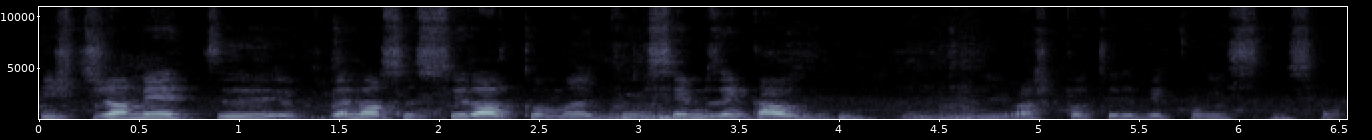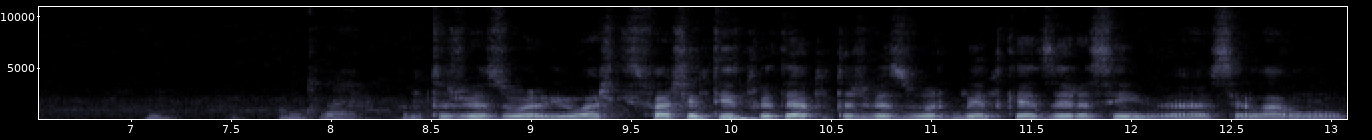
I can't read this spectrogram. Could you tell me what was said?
isto já mete a nossa sociedade como a conhecemos em causa. E eu acho que pode ter a ver com isso, não sei. Muito bem. Muitas vezes eu acho que isso faz sentido, porque até muitas vezes o argumento quer dizer assim, eh, sei lá, um,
